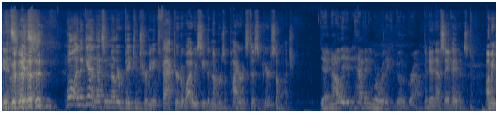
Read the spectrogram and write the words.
It's, it's, well, and again, that's another big contributing factor to why we see the numbers of pirates disappear so much. Yeah, now they didn't have anywhere where they could go to ground. They didn't have safe havens. I mean,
